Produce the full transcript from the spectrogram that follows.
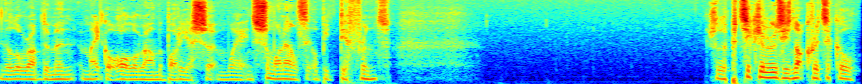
in the lower abdomen, it might go all around the body a certain way. In someone else, it'll be different. So the particularity is not critical,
